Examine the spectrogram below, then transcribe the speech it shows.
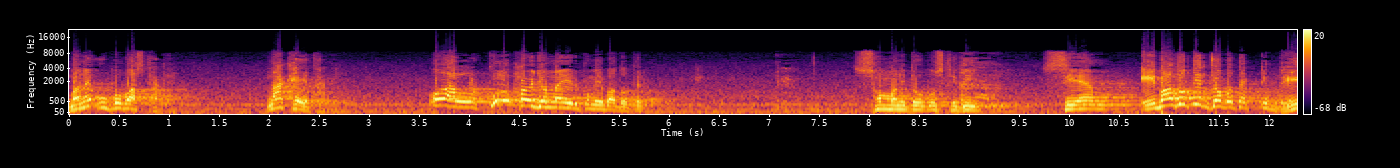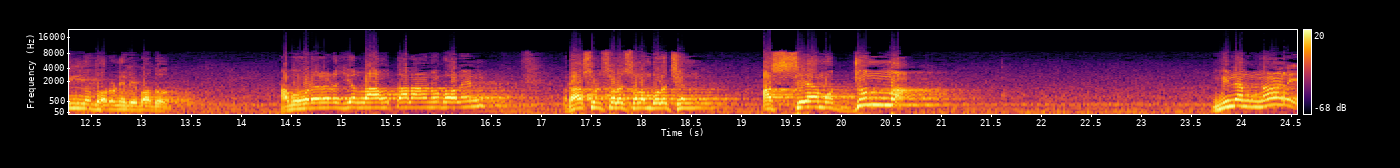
মানে উপবাস থাকে, না খেয়ে থাকে। ও আল্লাহর কোনো প্রয়োজন নাই এরকম এবাদতের। সম্মানিত উপস্থিতি সিএম এবাদতের জগতে একটি ভিন্ন ধরনের এবাদত। আবু হরাহ তালানো বলেন, রাসুল সাল্লাহ সাল্লাম বলেছেন আসিয়াম জুন্না মিনান্নারে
